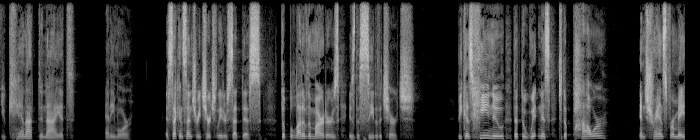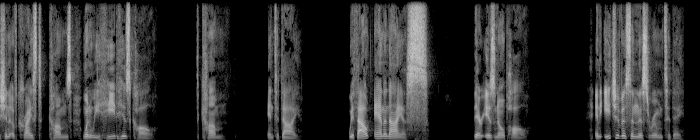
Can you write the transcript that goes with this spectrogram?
you cannot deny it anymore. A second century church leader said this The blood of the martyrs is the seed of the church. Because he knew that the witness to the power and transformation of Christ comes when we heed his call to come and to die. Without Ananias, there is no Paul. And each of us in this room today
